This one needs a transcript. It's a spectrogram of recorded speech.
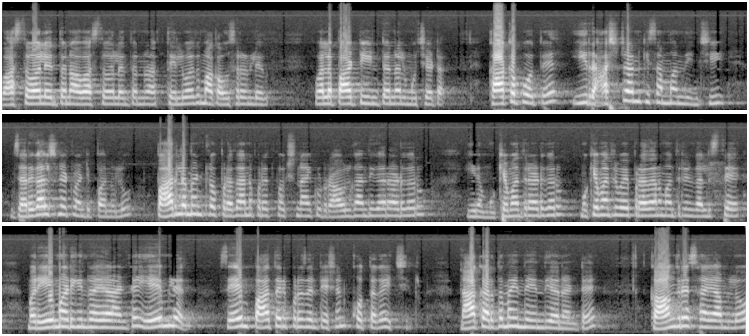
వాస్తవాలు ఎంతనో అవాస్తవాలు ఎంతనో నాకు తెలియదు మాకు అవసరం లేదు. వాళ్ళ పార్టీ ఇంటర్నల్ ముచ్చట. కాకపోతే ఈ రాష్ట్రానికి సంబంధించి జరగాల్సినటువంటి పనులు పార్లమెంట్లో ప్రధాన ప్రతిపక్ష నాయకుడు రాహుల్ గాంధీ గారు అడగారు. ఈయన ముఖ్యమంత్రి అడిగారు. ముఖ్యమంత్రి పోయి ప్రధానమంత్రిని కలిస్తే మరి ఏం అడిగినరయ్యా అంటే ఏం లేదు. సేమ్ పాత రిప్రజెంటేషన్ కొత్తగా ఇచ్చిండ్రు. నాకు అర్థమైంది ఏంది అని అంటే కాంగ్రెస్ హయాంలో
